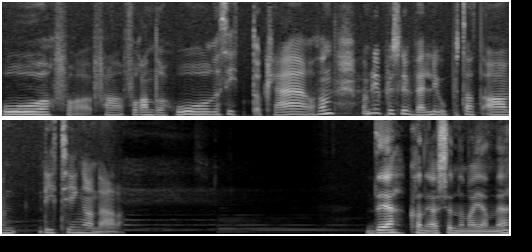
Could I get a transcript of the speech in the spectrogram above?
hår, for, for, forandre håret sitt og klær og sånn. Man blir plutselig veldig opptatt av de tingene der, da. Det kan jeg kjenne meg igjen i.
